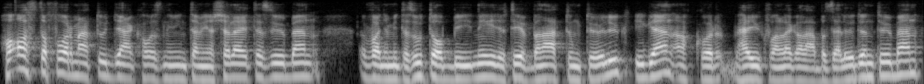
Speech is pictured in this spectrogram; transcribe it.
ha azt a formát tudják hozni, mint ami a selejtezőben, vagy amit az utóbbi négy-öt évben láttunk tőlük, igen, akkor helyük van legalább az elődöntőben,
